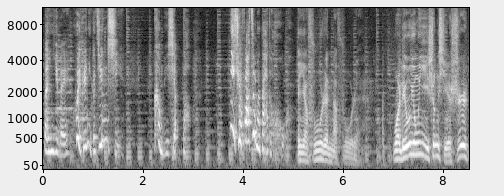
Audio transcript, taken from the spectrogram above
本以为会给你个惊喜，可没想到你却发这么大的火。哎呀，夫人呐，夫人，我刘墉一生写诗，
